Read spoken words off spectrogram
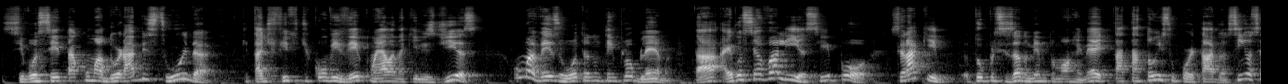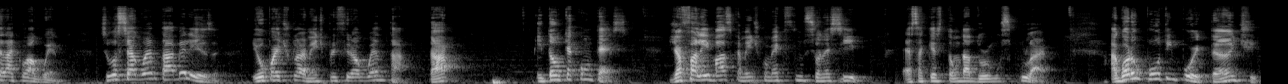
se você tá com uma dor absurda, que tá difícil de conviver com ela naqueles dias, uma vez ou outra não tem problema, tá? Aí você avalia se, pô, será que eu tô precisando mesmo tomar um remédio? Tá, tá tão insuportável assim ou será que eu aguento? Se você aguentar, beleza. Eu, particularmente, prefiro aguentar, tá? Então, o que acontece? Já falei basicamente como é que funciona esse, essa questão da dor muscular. Agora, um ponto importante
